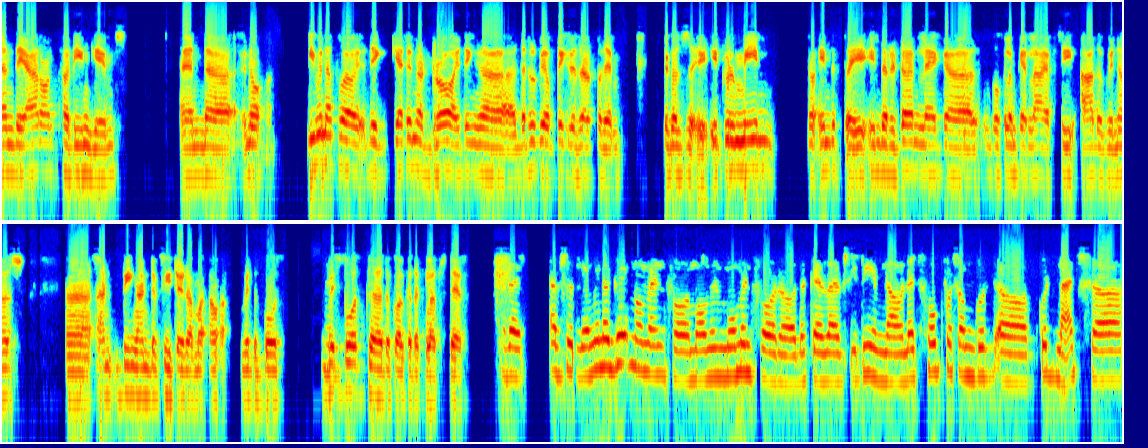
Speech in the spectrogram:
and they are on 13 games. And you know, even if uh, they get in a draw, I think uh, that will be a big result for them because it, will mean in the in the return leg, uh, Gokulam Kerala FC are the winners uh, and being undefeated uh, with the both with both uh, the Kolkata clubs there. Right. Absolutely. I mean, a great moment for moment moment for uh, the Kerala FC team. Now, let's hope for some good uh, good match. Uh,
